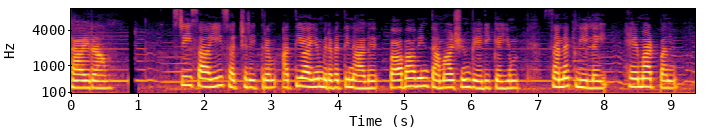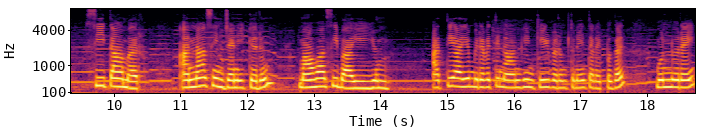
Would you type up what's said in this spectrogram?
சாய்ராம். ஸ்ரீ சாயி சச்சரித்திரம் அத்தியாயம் இருபத்தி நாலு பாபாவின் தமாஷும் வேடிக்கையும். சனக் லீலை ஹேமாட் சீதாமர் அன்னாசின் ஜனிக்கரும் மாவாசிபாயியும். அத்தியாயம் இருபத்தி நான்கின் கீழ் வரும் துணை தலைப்புகள். முன்னுரை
